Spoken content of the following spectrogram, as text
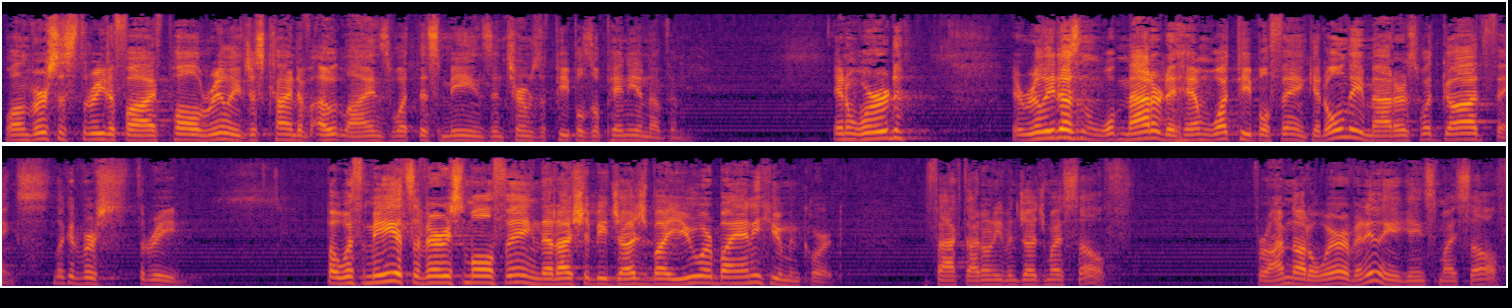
Well, in verses 3 to 5, Paul really just kind of outlines what this means in terms of people's opinion of him. In a word, it really doesn't matter to him what people think, it only matters what God thinks. Look at verse 3. But with me, it's a very small thing that I should be judged by you or by any human court. In fact, I don't even judge myself, for I'm not aware of anything against myself.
